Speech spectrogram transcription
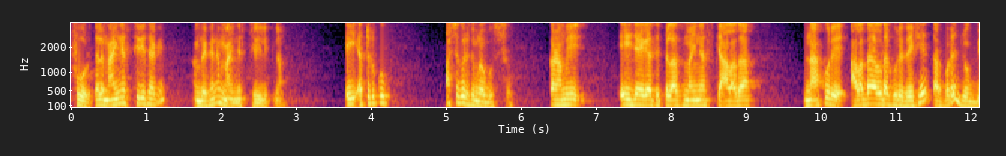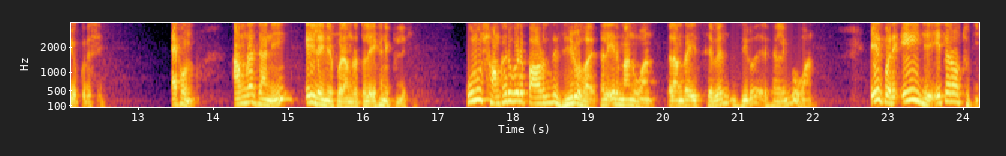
ফোর তাহলে মাইনাস থ্রি থাকে। আমরা এখানে মাইনাস থ্রি লিখলাম। এই এতটুকু আশা করি তোমরা বুঝছ। কারণ আমি এই জায়গাতে প্লাস মাইনাসকে আলাদা না করে, আলাদা আলাদা করে রেখে তারপরে যোগ বিয়োগ করেছি। এখন আমরা জানি এই লাইনের পরে আমরা তাহলে এখানে একটু লিখি। কোন সংখ্যার উপরে পাওয়ার যদি জিরো হয়, তাহলে এর মান ওয়ান তাহলে আমরা এই সেভেন জিরো এখানে লিখব ওয়ান এরপরে এই যে, এটার অর্থ কি?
